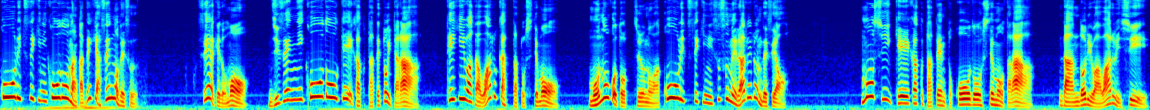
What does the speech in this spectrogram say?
効率的に行動なんかできやせんのです。せやけども、事前に行動計画立てといたら、手際が悪かったとしても、物事っちゅうのは効率的に進められるんですよ。もし計画立てんと行動してもうたら、段取りは悪いし、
